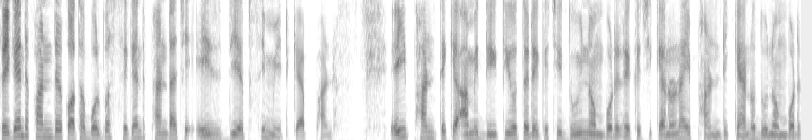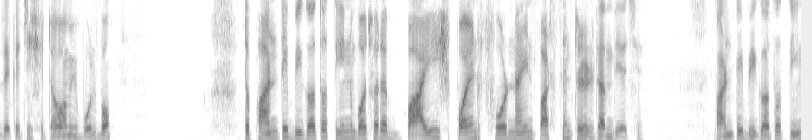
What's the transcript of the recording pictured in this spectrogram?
সেকেন্ড ফান্ডের কথা বলব। সেকেন্ড ফান্ড আছে এইচডিএফসি মিড ক্যাপ ফান্ড এই ফান্ডটিকে আমি দ্বিতীয়তে রেখেছি, দুই নম্বরে রেখেছি। কেননা এই ফান্ডটি কেন দু নম্বরে রেখেছি সেটাও আমি বলব। তো ফান্ডটি বিগত তিন বছরে বাইশ পয়েন্ট ফোর নাইন পার্সেন্ট রিটার্ন দিয়েছে। ফান্ডটি বিগত তিন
